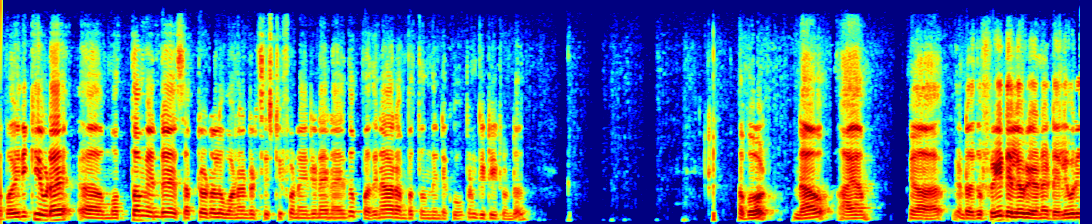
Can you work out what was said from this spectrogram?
അപ്പോൾ എനിക്ക് ഇവിടെ മൊത്തം എന്റെ sub total one hundred sixty four ninety nine ആയിരുന്നു. പതിനാറ് അമ്പത്തൊന്നിന്റെ കൂപ്പൺ കിട്ടിയിട്ടുണ്ട്. അപ്പോൾ നൗ ഐ ആം ഉണ്ടോ ഇത് ഫ്രീ ഡെലിവറിയാണ് ഡെലിവറി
